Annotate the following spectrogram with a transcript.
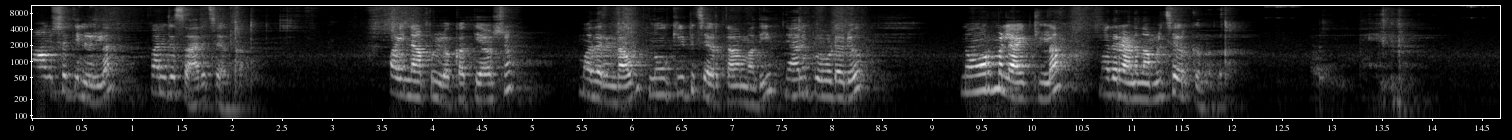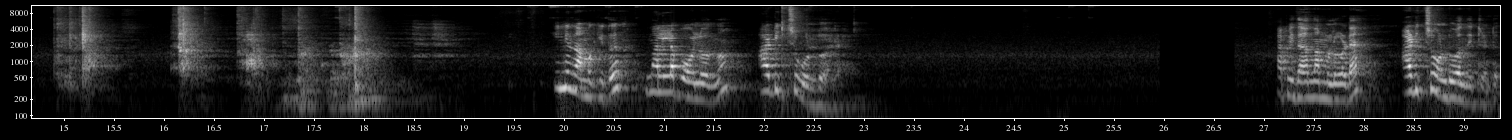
ആവശ്യത്തിനുള്ള പഞ്ചസാര ചേർക്കാം. പൈനാപ്പിളിലൊക്കെ അത്യാവശ്യം മധുരമുണ്ടാവും. നോക്കിയിട്ട് ചേർത്താൽ മതി. ഞാനിപ്പോൾ ഇവിടെ ഒരു നോർമലായിട്ടുള്ള മധുരമാണ് നമ്മൾ ചേർക്കുന്നത്. ഇനി നമുക്കിത് നല്ല പോലെ ഒന്ന് അടിച്ചു കൊണ്ടുവരാം. അപ്പോൾ ഇതാ നമ്മളിവിടെ അടിച്ചു കൊണ്ടുവന്നിട്ടുണ്ട്.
